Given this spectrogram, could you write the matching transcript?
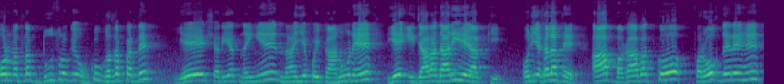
और मतलब दूसरों के हुकूक गजब कर दें, ये शरीयत नहीं है, ना ये कोई कानून है, ये इजारादारी है आपकी, और ये गलत है। आप बगावत को फरोग दे रहे हैं,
